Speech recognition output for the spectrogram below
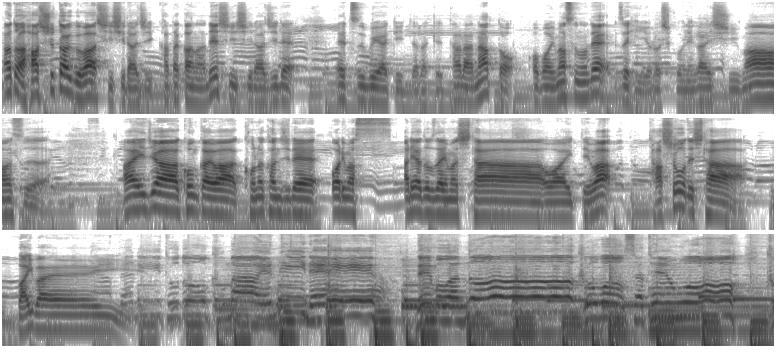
あとはハッシュタグはシシラジ、カタカナでシシラジで、つぶやいていただけたらなと思いますので、ぜひよろしくお願いします。はい、じゃあ今回はこんな感じで終わります。ありがとうございました。お相手は多少でした。バイバイ。届く前にねでもあの交差点を越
